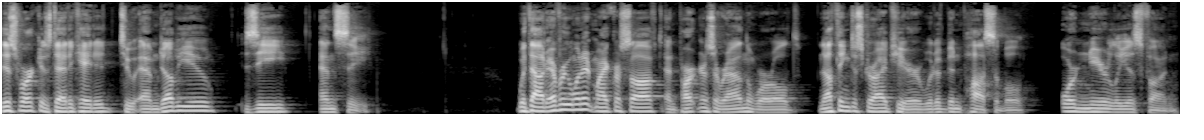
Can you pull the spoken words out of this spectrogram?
This work is dedicated to MW, Z, and C. Without everyone at Microsoft and partners around the world, nothing described here would have been possible or nearly as fun.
